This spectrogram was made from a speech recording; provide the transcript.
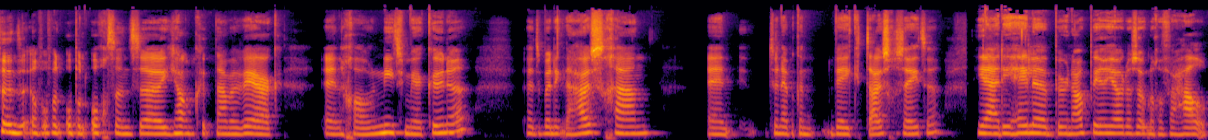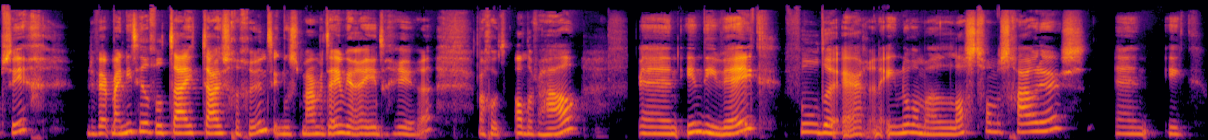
op, een, op een ochtend uh, jankend naar mijn werk. En gewoon niet meer kunnen. toen ben ik naar huis gegaan. En toen heb ik een week thuis gezeten. Ja, die hele burn-out periode is ook nog een verhaal op zich. Er werd mij niet heel veel tijd thuis gegund. Ik moest maar meteen weer reïntegreren. Maar goed, ander verhaal. En in die week voelde er een enorme last van mijn schouders. En ik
